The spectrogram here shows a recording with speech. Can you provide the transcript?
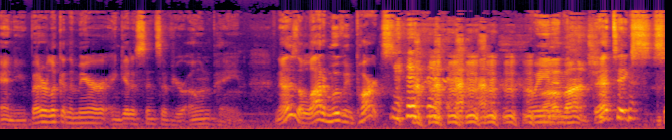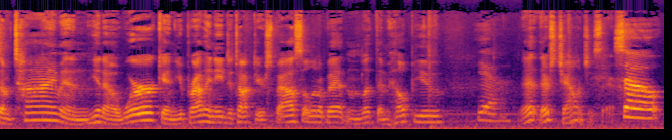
and you better look in the mirror and get a sense of your own pain. Now, there's a lot of moving parts. I mean, A bunch. that takes some time and you know work, and you probably need to talk to your spouse a little bit and let them help you. Yeah. There's challenges there. So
